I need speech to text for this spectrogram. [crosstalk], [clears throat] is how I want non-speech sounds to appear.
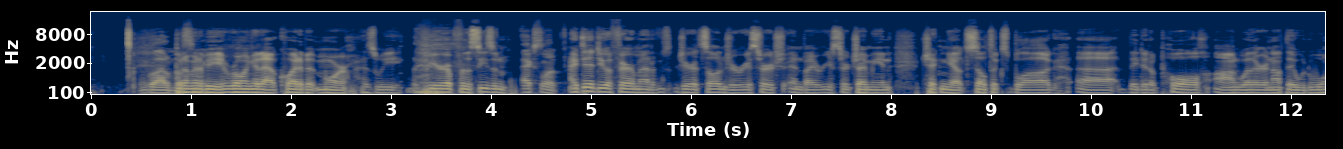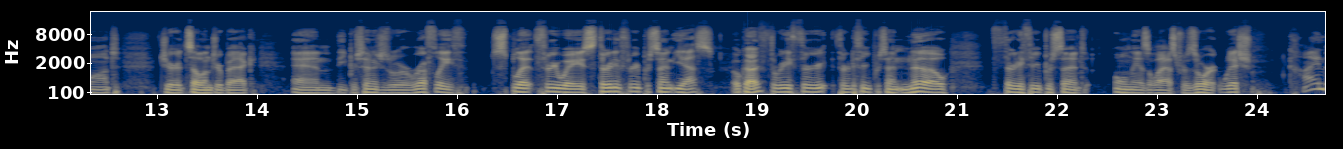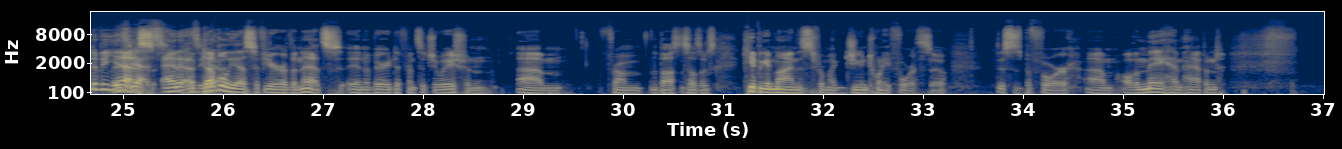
I'm glad I'm but I'm going to be rolling it out quite a bit more as we gear up for the season. [laughs] Excellent. I did do a fair amount of Jared Sullinger research, and by research I mean checking out Celtics blog. Uh, they did a poll on whether or not they would want Jared Sullinger back, and the percentages were roughly split three ways: thirty-three percent yes, Okay. 33 percent no, thirty-three percent only as a last resort, which kind of a yes, yes. and a That's a double yeah. yes if you're the Nets in a very different situation um, from the Boston Celtics. Keeping in mind this is from like June 24th, so this is before um, all the mayhem happened.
